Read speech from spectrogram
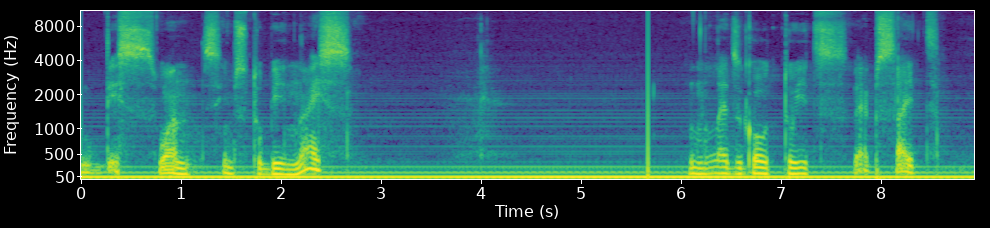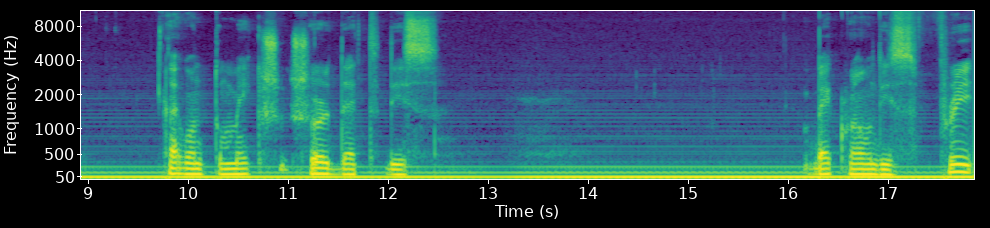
This one seems to be nice. Let's go to its website. I want to make sure that this background is free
